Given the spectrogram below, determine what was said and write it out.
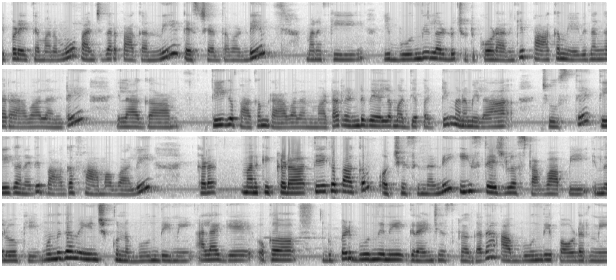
ఇప్పుడైతే మనము పంచదార పాకాన్ని టెస్ట్ చేద్దామండి. మనకి ఈ బూందీ లడ్డు చుట్టుకోవడానికి పాకం ఏ విధంగా రావాలంటే ఇలాగా తీగ పాకం రావాలన్నమాట. రెండు వేల మధ్య పట్టి మనం ఇలా చూస్తే తీగ అనేది బాగా ఫామ్ అవ్వాలి. ఇక్కడ మనకి ఇక్కడ తీగ పాకం వచ్చేసిందండి. ఈ స్టేజ్లో స్టవ్ ఆపి ఇందులోకి ముందుగా వేయించుకున్న బూందీని అలాగే ఒక గుప్పెడి బూందీని గ్రైండ్ చేసుకున్నాం కదా ఆ బూందీ పౌడర్ని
